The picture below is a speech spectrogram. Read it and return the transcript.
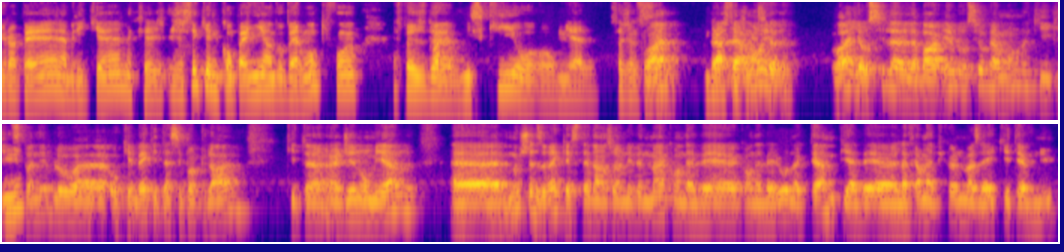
européenne, américaine? Je sais qu'il y a une compagnie en Vermont qui font une espèce de whisky au, miel. Ça, je le sais. Ouais. Vermont, il y, a, il y a aussi le, Bar Hill aussi au Vermont qui, est mhm. disponible euh, au, Québec, qui est assez populaire, qui est un, gin au miel. Euh, moi, je te dirais que c'était dans un événement qu'on avait, qu'on avait au Noctem, puis il y avait euh, la ferme apicole Mosaïque qui était venue.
